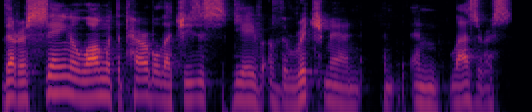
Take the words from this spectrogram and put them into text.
that are saying, along with the parable that Jesus gave of the rich man and, and Lazarus,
